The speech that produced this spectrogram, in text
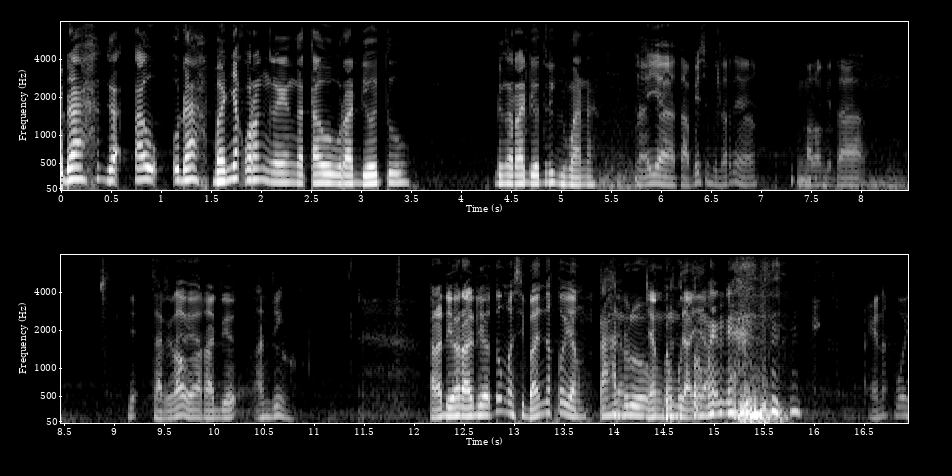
udah nggak tahu, udah banyak orang nggak yang nggak tahu radio itu. Dengar radio itu gimana? Nah iya, tapi sebenarnya Hmm. kalau kita ya, cari tahu ya radio anjing. Radio-radio tuh masih banyak kok yang Tahan yang, dulu yang berjaya. permennya. Enak boy.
